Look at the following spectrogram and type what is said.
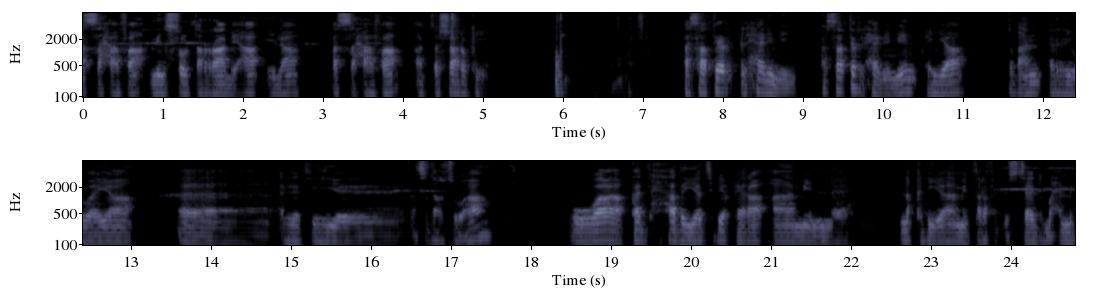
الصحافة من السلطة الرابعة إلى الصحافة التشاركية. أساطير الحالمين. أساطير الحالمين هي طبعا الرواية آه التي آه، أصدرتها. وقد حظيت بقراءة من نقدية من طرف الأستاذ محمد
